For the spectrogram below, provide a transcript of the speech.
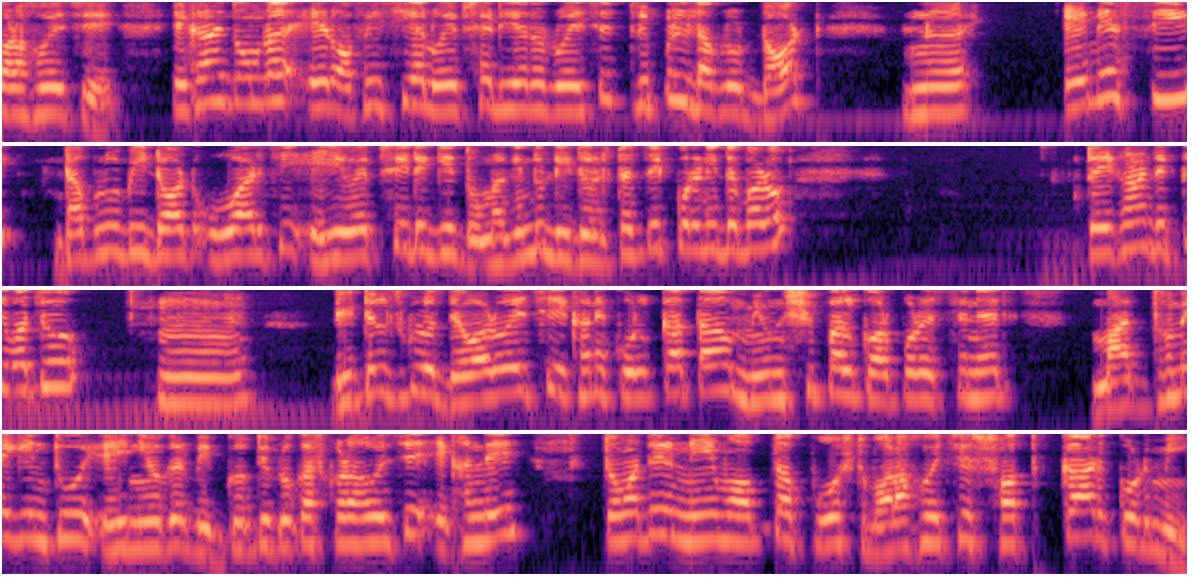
করা হয়েছে। এখানে তোমরা এর অফিসিয়াল ওয়েবসাইট যেটা রয়েছে triple W dot MSC WB dot ORG এই ওয়েবসাইটে গিয়ে তোমরা কিন্তু ডিটেলসটা চেক করে নিতে পারো। তো এখানে দেখতে পাচ্ছ ডিটেলসগুলো দেওয়া রয়েছে। এখানে কলকাতা মিউনিসিপাল কর্পোরেশনের মাধ্যমে কিন্তু এই নিয়োগের বিজ্ঞপ্তি প্রকাশ করা হয়েছে। এখানে তোমাদের নেম অফ দ্য পোস্ট বলা হয়েছে, সৎকার কর্মী।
